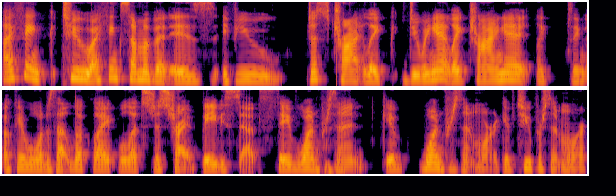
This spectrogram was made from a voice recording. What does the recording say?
I think too. I think some of it is if you just try like doing it, like trying it, like saying, okay, well, what does that look like? Well, let's just try it. Baby steps. Save 1%, mm-hmm. give 1% more, give 2% more.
